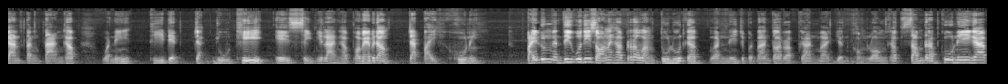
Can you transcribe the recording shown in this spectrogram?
การณ์ต่างๆครับ วันนี้ทีเด็ดจะอยู่ที่เอซิมิลานครับพ่อแม่พี่น้องจัดไปคู่หนึ่ง ไปลุ้นกันที่คู่ที่2นะครับระหว่างตูรูสครับวันนี้จะเปิดบ้านต้อนรับการมาเยือนของลองครับสำหรับคู่นี้ครับ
